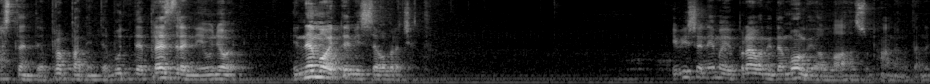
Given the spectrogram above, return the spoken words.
Ostanite, propadnite, budite prezreni u njoj i nemojte mi se obraćati. I više nemaju pravo ni da moli Allaha subhanahu wa ta'ala.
